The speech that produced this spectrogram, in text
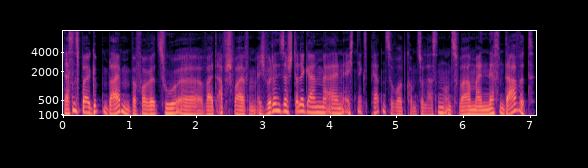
Lass uns bei Ägypten bleiben, bevor wir zu äh, weit abschweifen. Ich würde an dieser Stelle gerne mal einen echten Experten zu Wort kommen zu lassen, und zwar meinen Neffen David.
